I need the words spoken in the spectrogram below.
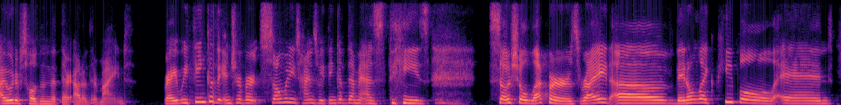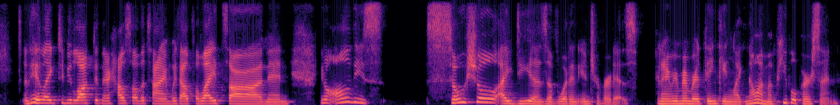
I would have told them that they're out of their mind, right? We think of introverts so many times, we think of them as these social lepers, right? Of they don't like people and they like to be locked in their house all the time without the lights on and you know all of these social ideas of what an introvert is. And I remember thinking like, no, I'm a people person.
